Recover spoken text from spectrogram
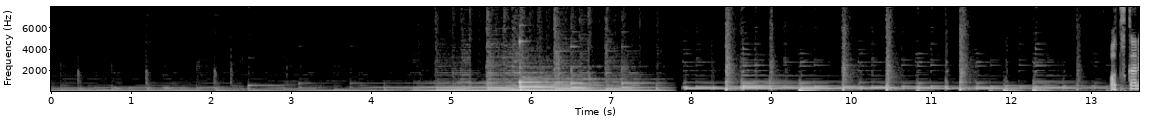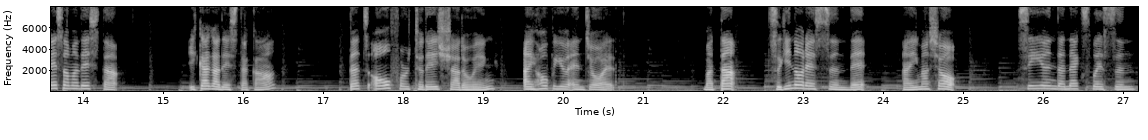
お疲れ様でした。いかがでしたか？That's all for today's shadowing. I hope you enjoy it. また次のレッスンで会いましょう。See you in the next lesson.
